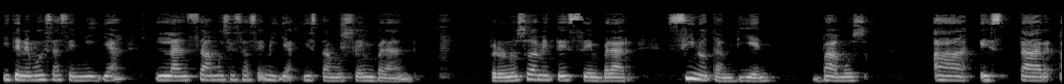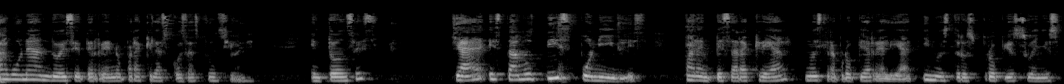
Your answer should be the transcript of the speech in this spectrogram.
y tenemos esa semilla, lanzamos esa semilla y estamos sembrando. Pero no solamente sembrar, sino también vamos a estar abonando ese terreno para que las cosas funcionen. Entonces, ya estamos disponibles para empezar a crear nuestra propia realidad y nuestros propios sueños.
